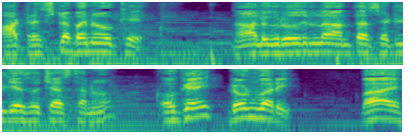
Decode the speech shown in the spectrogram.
ఆ ట్రస్ట్ డబ్బైనా ఓకే. నాలుగు రోజుల్లో అంతా సెటిల్ చేసి వచ్చేస్తాను. ఓకే? డోంట్ వరీ బాయ్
